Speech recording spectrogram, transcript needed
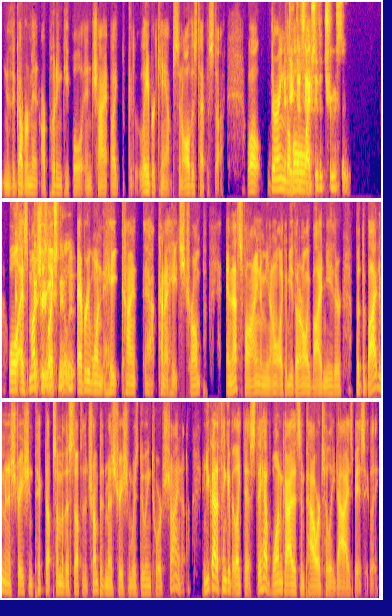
you know, the government are putting people in China, like labor camps and all this type of stuff. Well, during I the whole that's like, actually the truest thing. well, as much as like everyone hate kind kind of hates Trump, and that's fine. I mean, I don't like him either. I don't like Biden either. But the Biden administration picked up some of the stuff that the Trump administration was doing towards China. And you got to think of it like this: they have one guy that's in power till he dies, basically.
